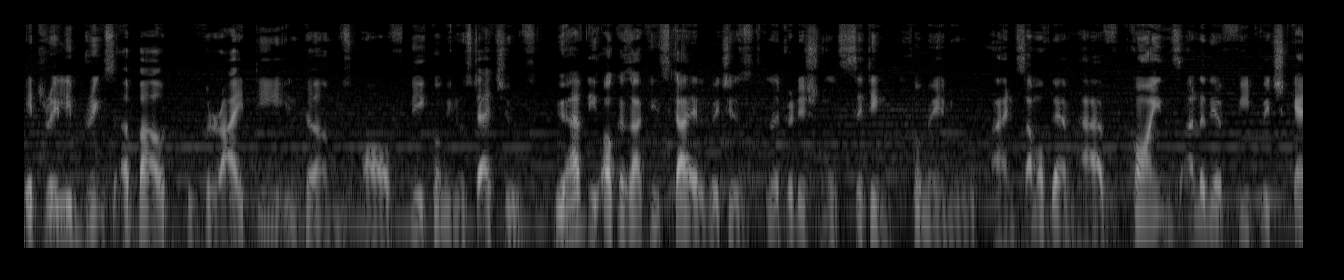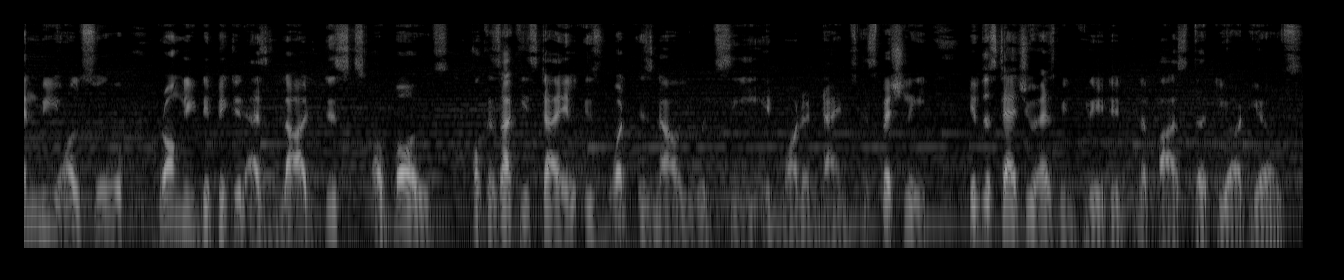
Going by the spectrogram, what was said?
it really brings about variety in terms of the Komainu statues. You have the Okazaki style, which is the traditional sitting Komainu, and some of them have coins under their feet, which can be also wrongly depicted as large discs or balls. Okazaki style is what is now you would see in modern times, especially if the statue has been created in the past 30 odd years.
